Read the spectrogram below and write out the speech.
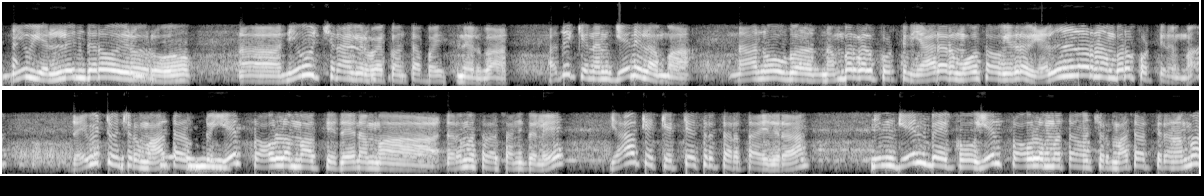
ನೀವು ಎಲ್ಲಿಂದರೋ ಇರೋರು ನೀವು ಚೆನ್ನಾಗಿರ್ಬೇಕು ಅಂತ ಬಯಸ್ತೀನಿ ಅಲ್ವಾ ಅದಕ್ಕೆ ನನ್ಗೇನಿಲ್ಲಮ್ಮ. ನಾನು ನಂಬರ್ಗಳು ಕೊಡ್ತೀನಿ. ಯಾರ್ಯಾರು ಮೋಸ ಹೋಗಿದ್ರೆ ಎಲ್ಲರ ನಂಬರು ಕೊಡ್ತೀನಮ್ಮ. ದಯವಿಟ್ಟು ಒಂಚೂರು ಮಾತಾಡ್ಬಿಟ್ಟು ಏನ್ ಪ್ರಾಬ್ಲಮ್ ಆಗ್ತಿದೆ ನಮ್ಮ ಧರ್ಮಸ್ಥಳ ಸಂಘದಲ್ಲಿ? ಯಾಕೆ ಕೆಟ್ಟ ಹೆಸರು ತರ್ತಾ ಇದ್ದೀರಾ? ನಿಮ್ಗೆ ಏನ್ ಬೇಕು? ಏನ್ ಪ್ರಾಬ್ಲಮ್ ಅಂತ ಒಂಚೂರು ಮಾತಾಡ್ತೀರನಮ್ಮ?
